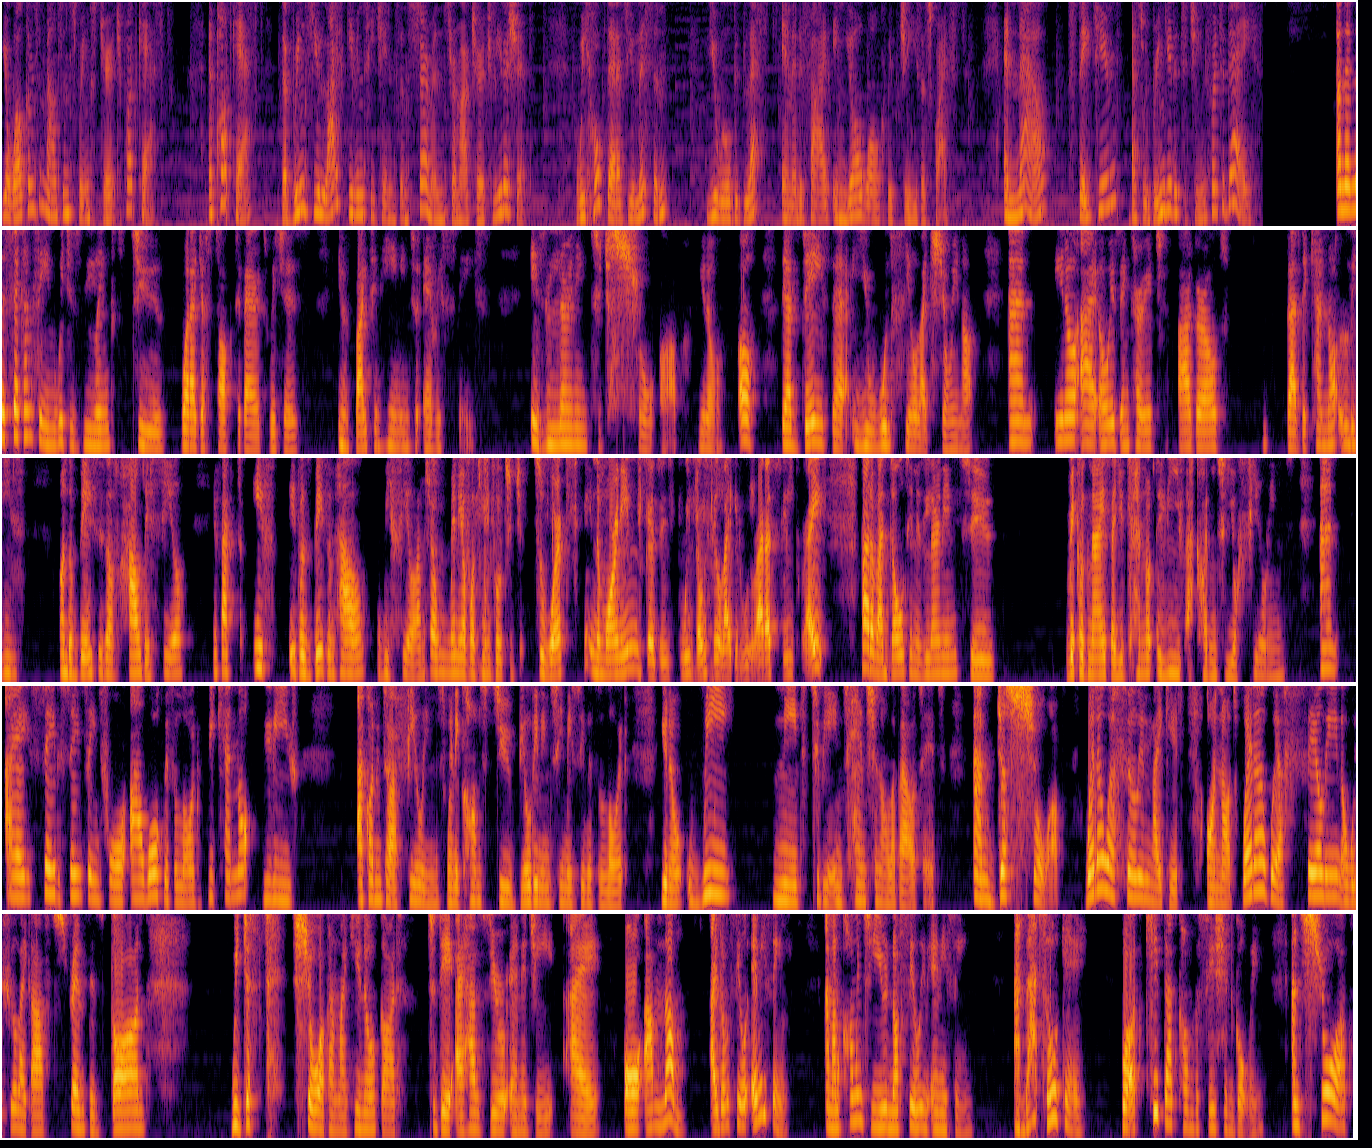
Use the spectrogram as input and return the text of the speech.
you're welcome to Mountain Springs Church Podcast, a podcast that brings you life giving teachings and sermons from our church leadership. We hope that as you listen, you will be blessed and edified in your walk with Jesus Christ. And now, stay tuned as we bring you the teaching for today. And then the second thing, which is linked to what I just talked about, which is inviting Him into every space, is learning to show up. You know, oh, there are days that you won't feel like showing up. And, you know, I always encourage our girls that they cannot leave on the basis of how they feel. In fact, if it was based on how we feel, I'm sure many of us won't go to to work in the morning because we don't feel like it. We'd rather sleep, right? Part of adulting is learning to recognize that you cannot live according to your feelings. And I say the same thing for our walk with the Lord. We cannot live according to our feelings when it comes to building intimacy with the Lord. You know, we need to be intentional about it and just show up, whether we're feeling like it or not, whether we're failing or we feel like our strength is gone, we just show up and, like, you know, God, today I have zero energy. I, or I'm numb. I don't feel anything. And I'm coming to you not feeling anything. And that's okay. But keep that conversation going and show up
